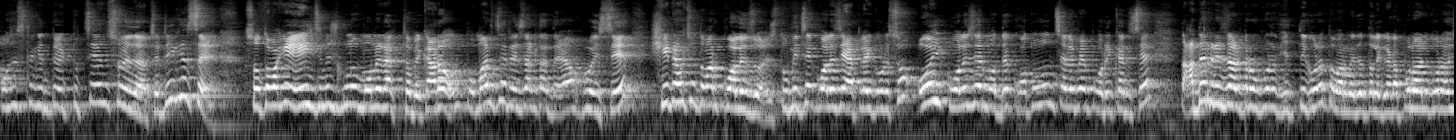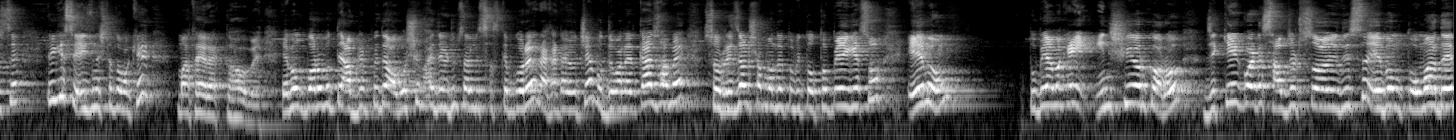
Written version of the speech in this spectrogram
প্রসেসটা কিন্তু একটু চেঞ্জ হয়ে যাচ্ছে, ঠিক আছে? সো তোমাকে এই জিনিসগুলো মনে রাখতে হবে। কারণ তোমার যে রেজাল্টটা দেওয়া হয়েছে, সেটা হচ্ছে তোমার কলেজ ওয়াইজ তুমি যে কলেজে অ্যাপ্লাই করেছ, ওই কলেজের মধ্যে কতজন ছেলে মেয়ে পরীক্ষা দিচ্ছে তাদের রেজাল্টের উপর ভিত্তি করে তোমার মেধা তালিকাটা প্রণয়ন করা হয়েছে। ঠিক আছে? এই জিনিসটা তোমাকে মাথায় রাখতে হবে। এবং পরবর্তী আপডেট পেতে অবশ্যই ভাই ইউটিউব চ্যানেল সাবস্ক্রাইব করে রাখাটাই হচ্ছে বুদ্ধিমানের কাজ হবে। সো রেজাল্ট সম্বন্ধে তুমি তথ্য পেয়ে গেছো এবং তুমি আমাকে ইনশিওর করো যে কে কয়টা সাবজেক্ট দিচ্ছে এবং তোমাদের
